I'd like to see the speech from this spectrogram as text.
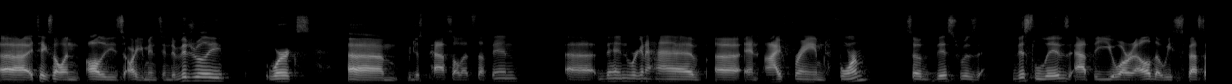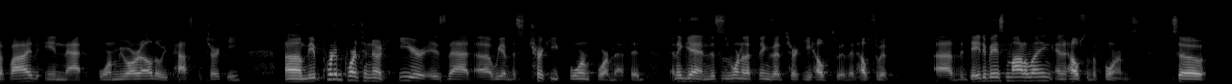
Uh, it takes all, in, all of these arguments individually, works. Um, we just pass all that stuff in. Uh, then we're gonna have uh, an iframed form. So this was this lives at the URL that we specified in that form URL that we passed to Turkee. Um, the important part to note here is that uh, we have this Turkee form for method. And again, this is one of the things that Turkee helps with. It helps with uh, the database modeling and it helps with the forms. So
